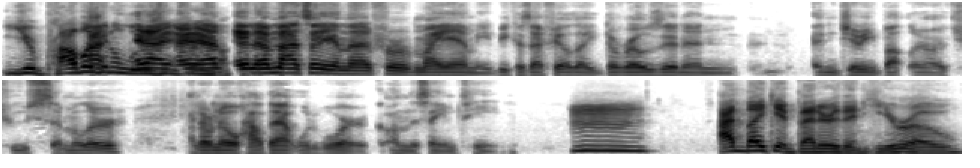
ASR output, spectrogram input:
You're probably going to lose. and, I, and, I'm, and I'm not saying that for Miami because I feel like DeRozan and and Jimmy Butler are too similar. I don't know how that would work on the same team. Mm, I'd like it better than Herro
